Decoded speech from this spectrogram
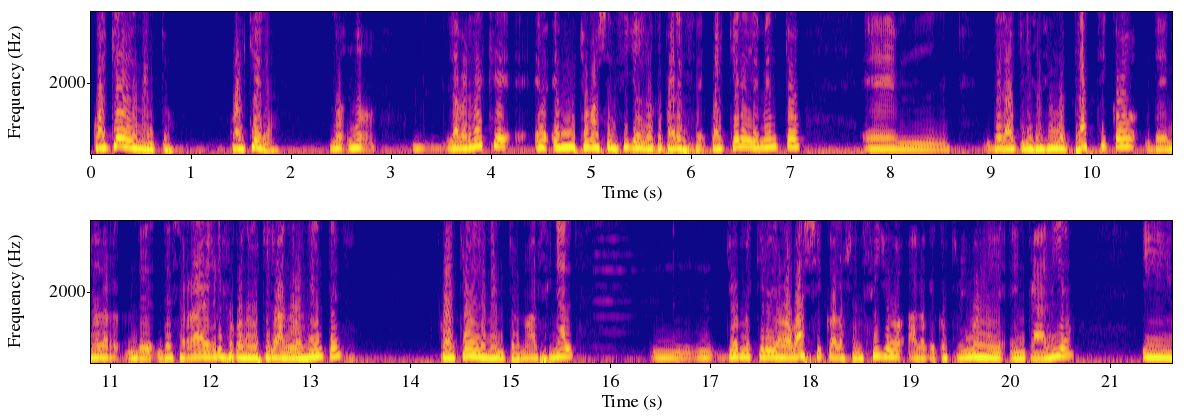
cualquier elemento, cualquiera. No, no, la verdad es que es, mucho más sencillo de lo que parece. Cualquier elemento eh, de la utilización del plástico, de, no de, de, cerrar el grifo cuando me estoy lavando los dientes, cualquier elemento, ¿no? Al final, mm, yo me quiero ir a lo básico, a lo sencillo, a lo que construimos en, cada día y,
